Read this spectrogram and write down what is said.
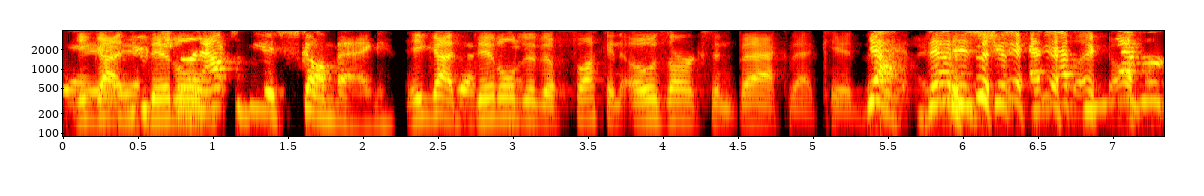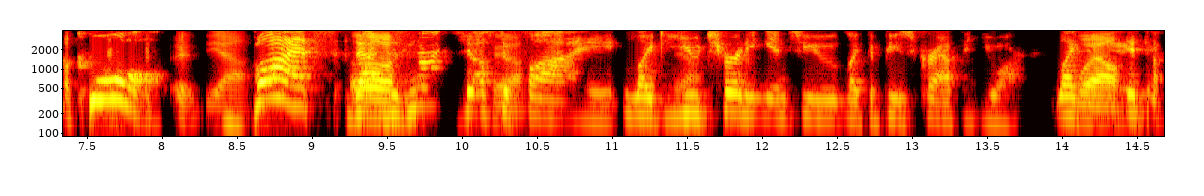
Yeah, He yeah, got yeah. You turn diddled. out to be a scumbag. He got Yeah. diddled to the fucking Ozarks and back. That kid. Yeah, that is just, and that's Like, never oh, cool. Yeah. But that Ugh. does not justify like you Yeah. turning into like the piece of crap that you are. Like Well, it does.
